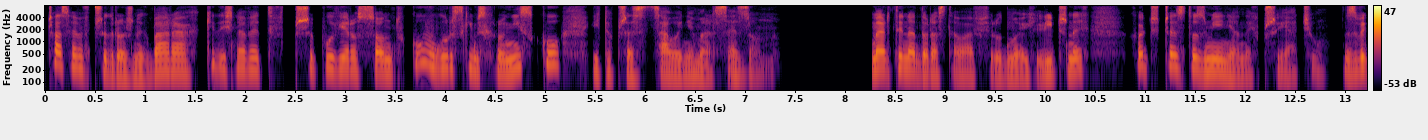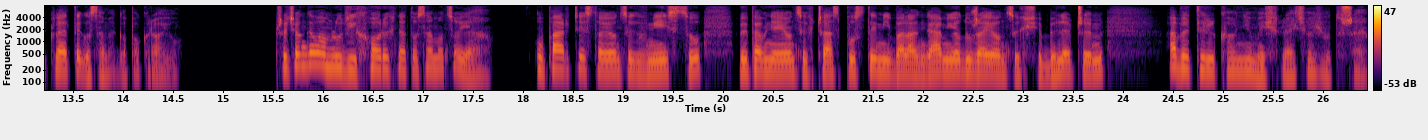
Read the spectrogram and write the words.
czasem w przydrożnych barach, kiedyś nawet w przypływie rozsądku, w górskim schronisku i to przez cały niemal sezon. Martyna dorastała wśród moich licznych, choć często zmienianych przyjaciół, zwykle tego samego pokroju. Przyciągałam ludzi chorych na to samo co ja, uparcie stojących w miejscu, wypełniających czas pustymi balangami, odurzających się byle czym, aby tylko nie myśleć o jutrze.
